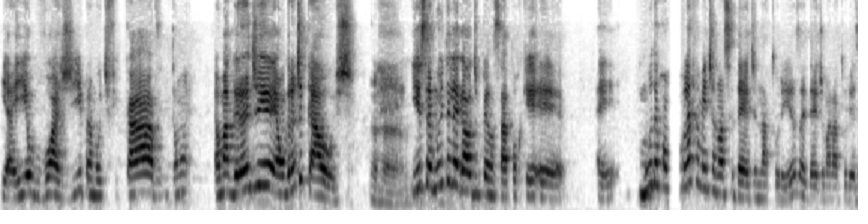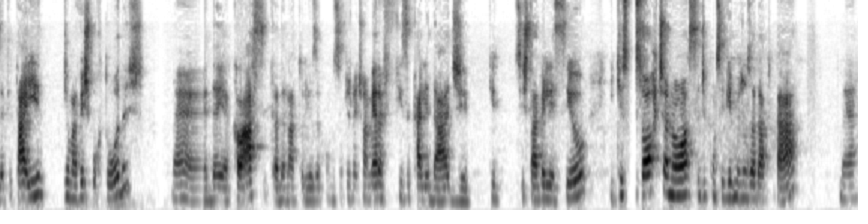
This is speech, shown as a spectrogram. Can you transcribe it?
e aí eu vou agir para modificar. Então, é uma grande, é um grande caos. Uhum. E isso é muito legal de pensar, porque é, é, muda completamente a nossa ideia de natureza, a ideia de uma natureza que está aí de uma vez por todas, né? a ideia clássica da natureza como simplesmente uma mera fisicalidade que se estabeleceu e que sorte a nossa de conseguirmos nos adaptar, né?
